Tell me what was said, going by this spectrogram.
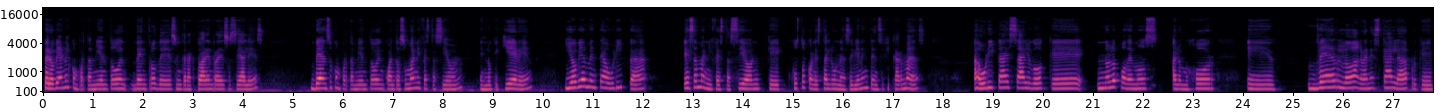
pero vean el comportamiento dentro de su interactuar en redes sociales vean su comportamiento en cuanto a su manifestación, en lo que quieren, y obviamente ahorita esa manifestación que justo con esta luna se viene a intensificar más, ahorita es algo que no lo podemos a lo mejor eh, verlo a gran escala porque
